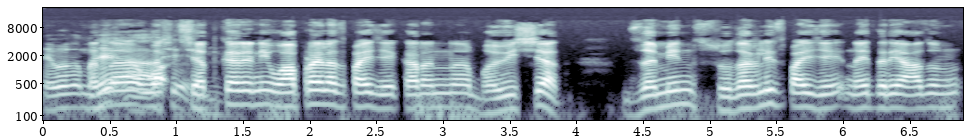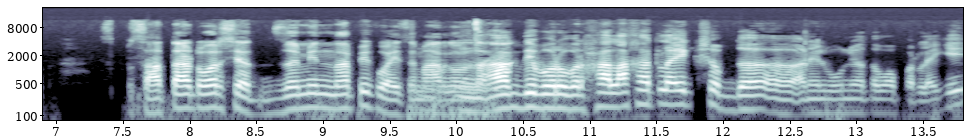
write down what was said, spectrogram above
म्हणजे शेतकऱ्यांनी वापरायलाच पाहिजे कारण भविष्यात जमीन सुधारलीच पाहिजे नाहीतरी अजून सात आठ वर्षात जमीन नापीक व्हायचं मार्गावर अगदी बरोबर. हा लाखातला एक शब्द अनिल भाऊनी आता वापरलाय की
